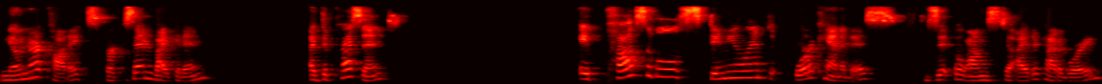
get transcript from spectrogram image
known narcotics, Percocet and Vicodin, a depressant, a possible stimulant or cannabis, zip belongs to either category,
